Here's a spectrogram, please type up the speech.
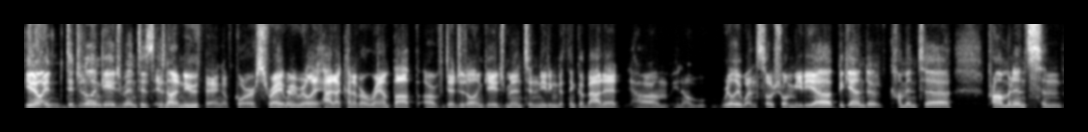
You know, and digital engagement is, is not a new thing, of course, right? We really had a kind of a ramp up of digital engagement and needing to think about it, um, you know, really when social media began to come into prominence in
